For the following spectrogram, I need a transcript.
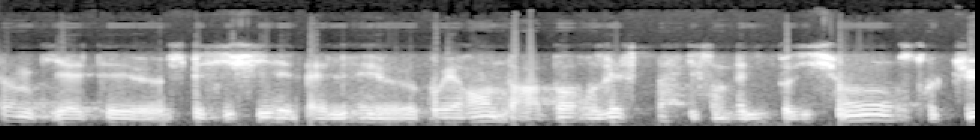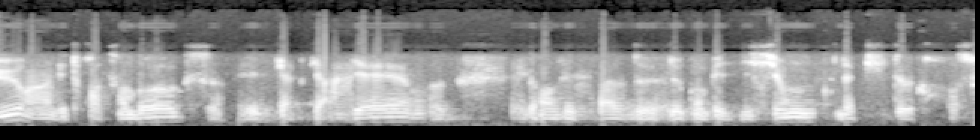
somme qui a été euh, spécifiée, elle est euh, cohérente par rapport aux espaces qui sont à disposition, structures, hein, les 300 box, les quatre carrières, euh, les grands espaces de, compétition, la piste de cross,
